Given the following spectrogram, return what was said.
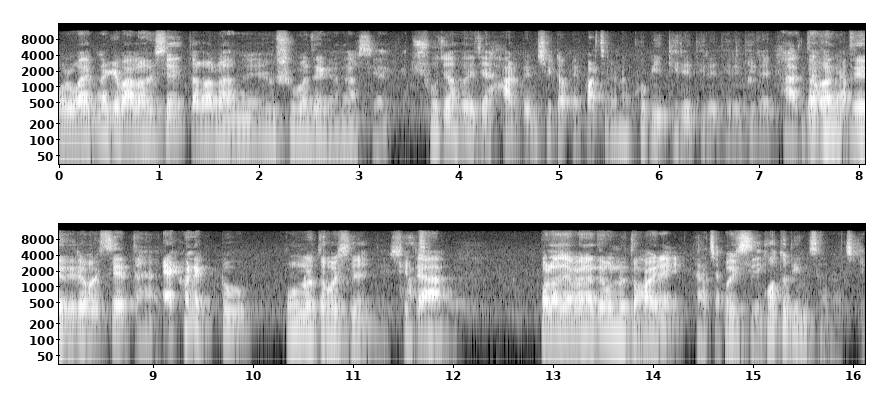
ওর ওয়াইফ নাকি ভালো হয়েছে তখন আমি সুবাদে এখানে আসছি আর কি। সোজা হয়ে যে হাঁটবেন সেটা আপনি পারছিলেন না। খুবই ধীরে ধীরে ধীরে ধীরে তখন ধীরে ধীরে হয়েছে। হ্যাঁ। এখন একটু উন্নত হয়েছে সেটা বলা যাবে না যে উন্নত হয় নাই আচ্ছা। হয়েছে। কতদিন স্যার আজকে?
